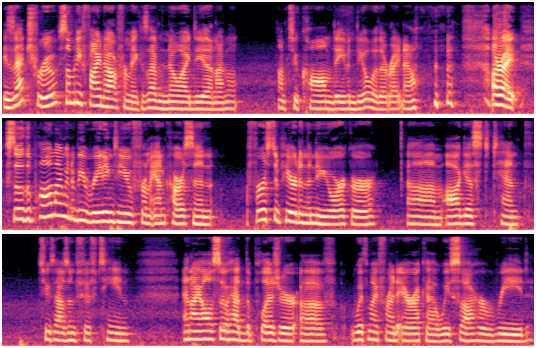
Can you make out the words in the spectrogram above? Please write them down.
Is that true? Somebody find out for me because I have no idea and I'm I'm too calm to even deal with it right now. All right. So the poem I'm going to be reading to you from Anne Carson first appeared in the New Yorker um, August 10th, 2015. And I also had the pleasure of, with my friend Erica, we saw her read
